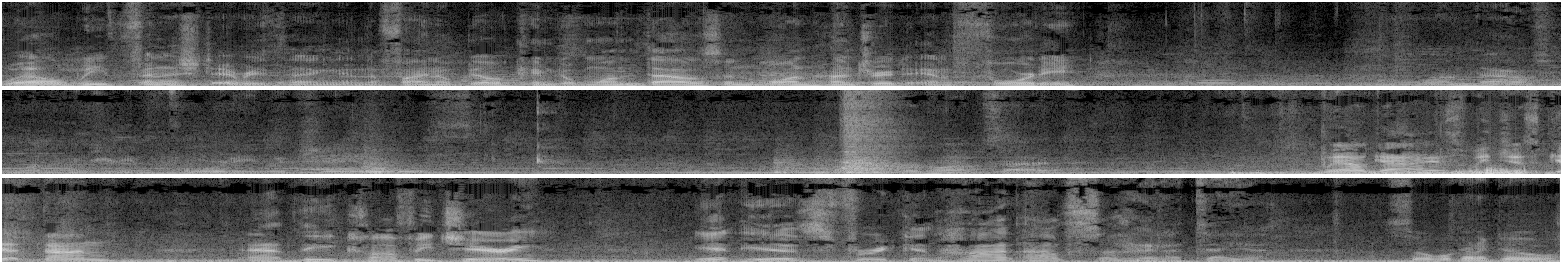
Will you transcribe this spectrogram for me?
Well, we finished everything, and the final bill came to one thousand one hundred and forty. One thousand one hundred and forty, which is. We'll outside. Well, guys, we just got done at the Coffee Cherry. It is freaking hot outside, I tell you. So we're gonna go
